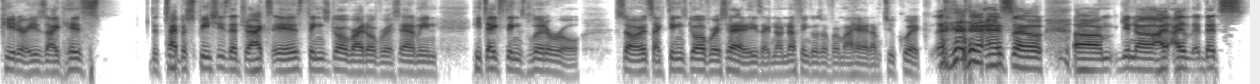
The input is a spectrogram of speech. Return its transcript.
Peter he's like his the type of species that Drax is. Things go right over his head. I mean, he takes things literal. So it's like things go over his head. He's like, no, nothing goes over my head. I'm too quick. and so, um, you know, I, I that's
